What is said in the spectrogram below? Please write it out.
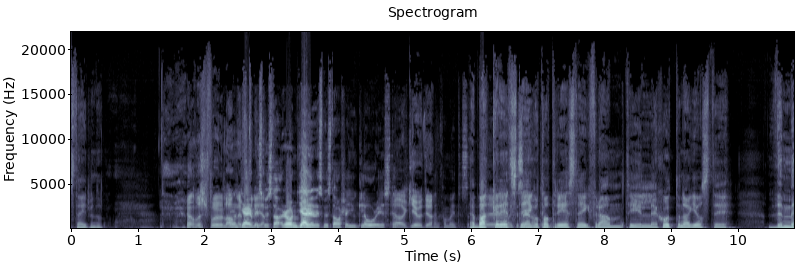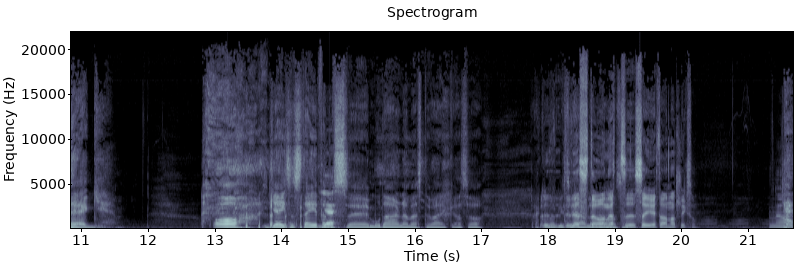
statementet. Annars får väl han Ron efter igen. mustasch, Ron Jeremys mustasch är ju glorious då. Ja, gud ja. Jag backar ett steg och tar tre steg fram till 17 augusti. The Meg. Åh, Jason Stathams Yes. eh, moderna mästerverk. Alltså... Det, så det där stönet alltså. säger ett annat liksom. Ja.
